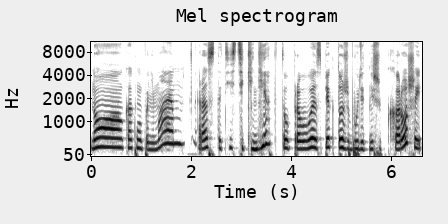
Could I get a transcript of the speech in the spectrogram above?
Но, как мы понимаем, раз статистики нет, то правовой аспект тоже будет не шибко хороший.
